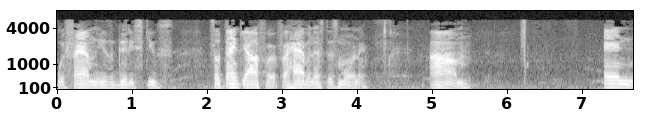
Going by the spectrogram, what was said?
with family is a good excuse. So thank y'all for, for having us this morning. Um, and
